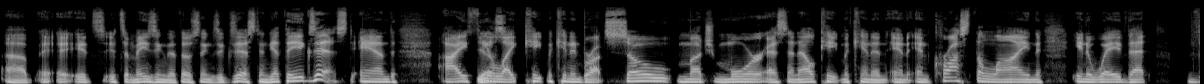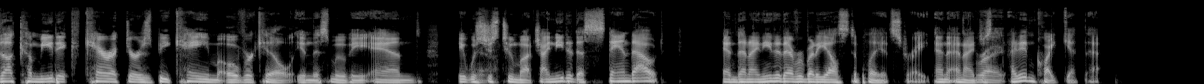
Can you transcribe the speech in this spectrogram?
uh, it's it's amazing that those things exist, and yet they exist. And I feel Yes. like Kate McKinnon brought so much more SNL Kate McKinnon and and crossed the line in a way that the comedic characters became overkill in this movie, and it was Yeah. just too much. I needed a standout. And then I needed everybody else to play it straight, and and I just Right. I didn't quite get that.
